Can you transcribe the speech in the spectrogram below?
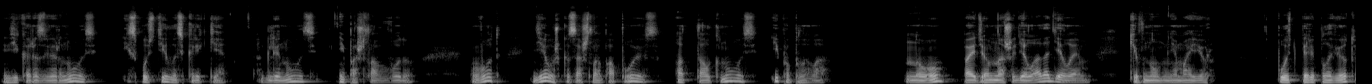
Вика развернулась и спустилась к реке, оглянулась и пошла в воду. Вот девушка зашла по пояс, оттолкнулась и поплыла. «Ну, пойдем наши дела доделаем», – кивнул мне майор. «Пусть переплывет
